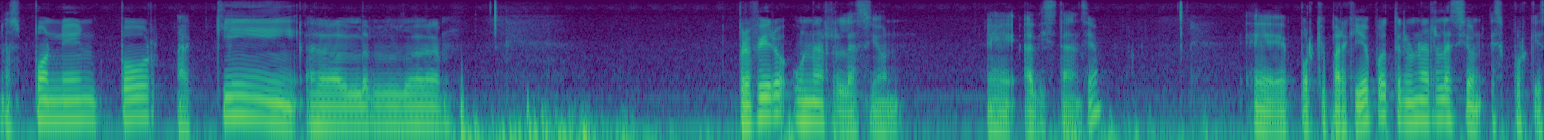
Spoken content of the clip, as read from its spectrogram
Nos ponen por aquí. Prefiero una relación eh, a distancia eh, porque para que yo pueda tener una relación es porque,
